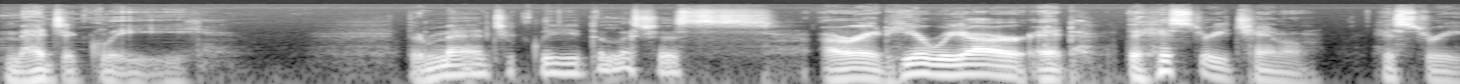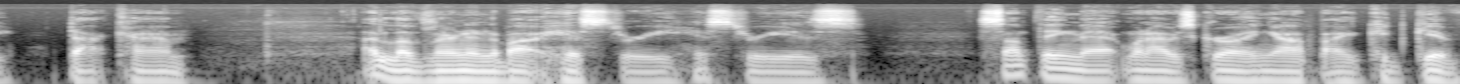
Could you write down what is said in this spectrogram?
magically. They're magically delicious. All right, here we are at the History Channel, history.com. I love learning about history. History is something that when I was growing up, I could give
